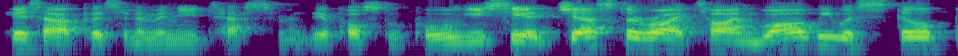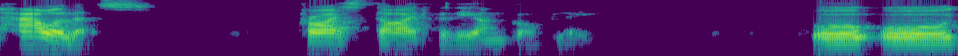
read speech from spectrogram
Here's how it puts it in the New Testament. The Apostle Paul, you see, at just the right time, while we were still powerless, Christ died for the ungodly. Or, or,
